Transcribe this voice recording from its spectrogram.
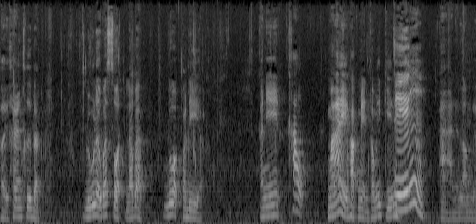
หอยแครงคือแบบ รู้เลยว่าสดแล้วแบบลวกพอดีอะ อันนี้เข้า ไม่ผักเหม็นเขาไม่กิน จริง อ่าเดี๋ยวลองดู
